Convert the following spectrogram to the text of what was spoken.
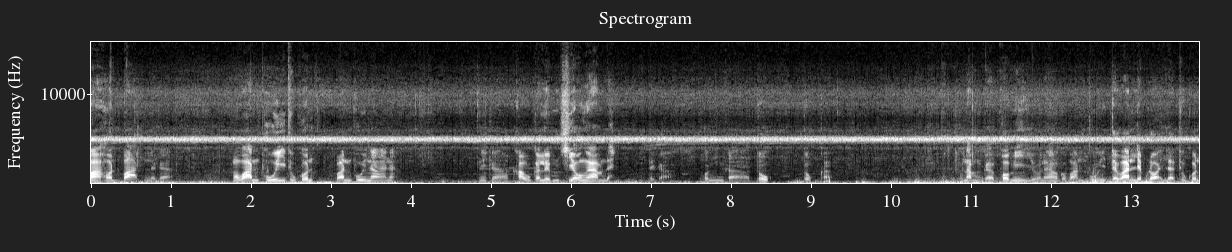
มาฮอดบ้านแล้วก็มาหวานพุยทุกคนหวานพุยหน้านะนี่ก็เขาก็เริ่มเคี้ยวงามเลยแล้วก็ฝนก็ตกตกก็ นำก็พอมีอยู่แล้วก็หวานพุยแต่วานเรียบร้อยแล้วทุกคน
